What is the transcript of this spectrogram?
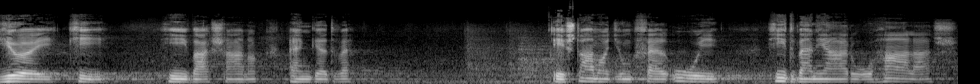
jöjj ki hívásának engedve, és támadjunk fel új, hídben járó, hálás,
